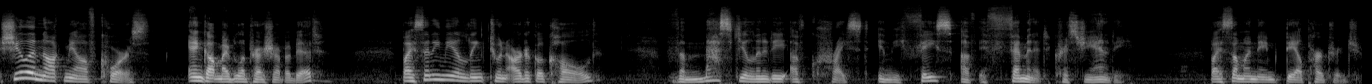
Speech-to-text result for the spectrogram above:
Sheila knocked me off course and got my blood pressure up a bit by sending me a link to an article called The Masculinity of Christ in the Face of Effeminate Christianity by someone named Dale Partridge.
